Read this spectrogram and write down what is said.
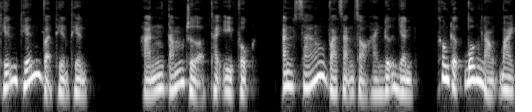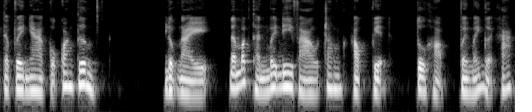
Thiến Thiến và Thiên Thiên, hắn tắm rửa thay y phục, ăn sáng và dặn dò hai nữ nhân không được buông lỏng bài tập về nhà của Quang Tương. Lúc này, Lâm Bắc Thần mới đi vào trong học viện tụ họp với mấy người khác.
